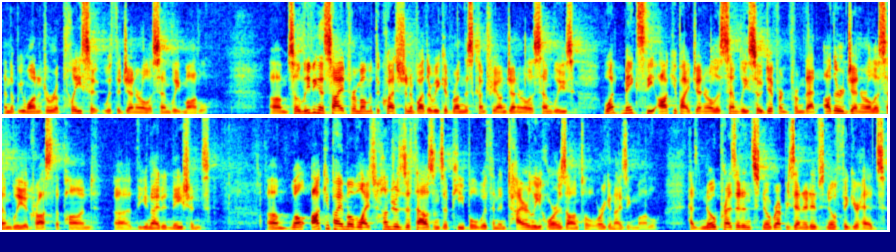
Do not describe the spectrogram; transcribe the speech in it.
and that we wanted to replace it with the General Assembly model. Um, so, leaving aside for a moment the question of whether we could run this country on General Assemblies, what makes the Occupy General Assembly so different from that other General Assembly across the pond, uh, the United Nations? Um, well, Occupy mobilized hundreds of thousands of people with an entirely horizontal organizing model. Has no presidents, no representatives, no figureheads,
